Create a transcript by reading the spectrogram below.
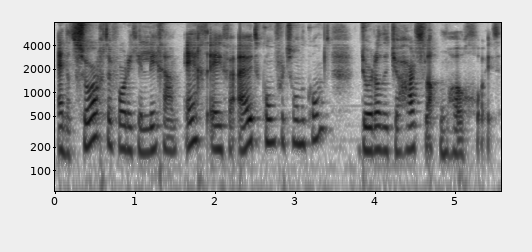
En dat zorgt ervoor dat je lichaam echt even uit de comfortzone komt, doordat het je hartslag omhoog gooit.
